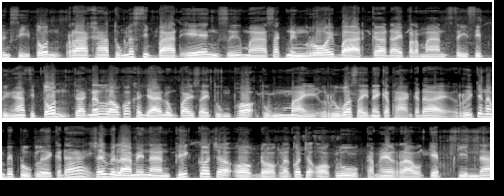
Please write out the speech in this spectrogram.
3-4 ต้น ราคาถุงละ 10 บาทเอง ซื้อมาสัก 100 บาทก็ได้ประมาณมาณ 40-50 ต้น จากนั้นเราก็ขยายลงไปใส่ถุงเพาะถุงใหม่ หรือว่าใส่ในกระถางก็ได้ หรือจะนำไปปลูกเลยก็ได้ ใช้เวลาไม่นานพริกก็จะออกดอกแล้วก็จะออกลูกทำให้เราเก็บกินได้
